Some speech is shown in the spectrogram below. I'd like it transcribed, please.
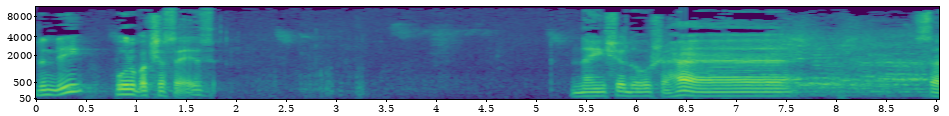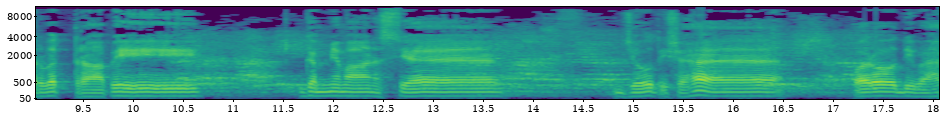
then the Purva says, नैष दोषः सर्वत्रापि गम्यमानस्य ज्योतिषः परो दिवः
